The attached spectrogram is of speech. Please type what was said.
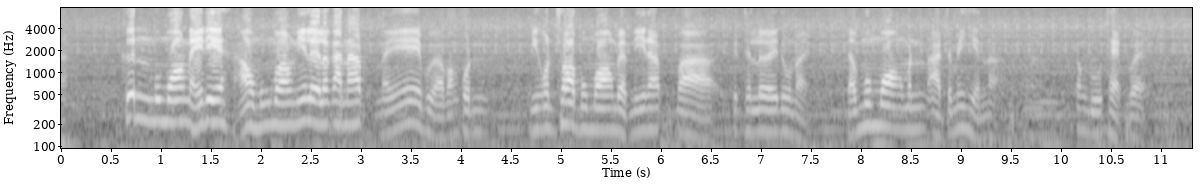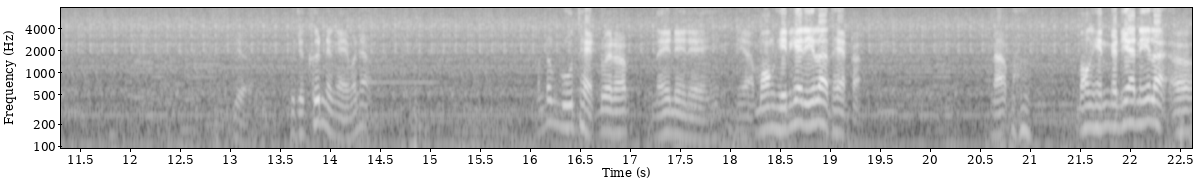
นะขึ้นมุมมองไหนดี เอามุมมองนี้เลยแล้วกันนะครับนี่เผื่อบางคน มีคนชอบมุมมองแบบนี้นะครับว่าขึ้นเทรลเลอร์ให้ดูหน่อย แต่มุมมองมันอาจจะไม่เห็นอะมันต้องดูแท็กด้วยเดี๋ยวกูจะขึ้นยังไงวะเนี่ยมันต้องดูแท็กด้วยนะครับนี่นี่นี่เนี่ยมองเห็นแค่นี้แหละแท็กอะนะมองเห็นกันแค่นี้แหละเออ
